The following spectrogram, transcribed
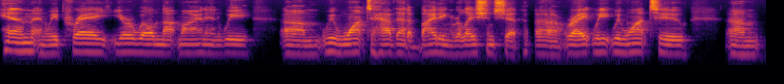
Him and we pray, "Your will, not mine," and we um, we want to have that abiding relationship, uh, right? We we want to um,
